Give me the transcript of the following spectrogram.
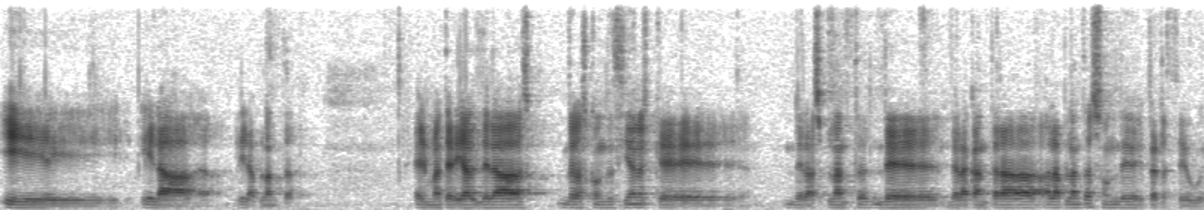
y, y, la, y, la, planta. El material de las, de las conducciones que de, las plantas, de, de, la cántara a la planta son de PRCV.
